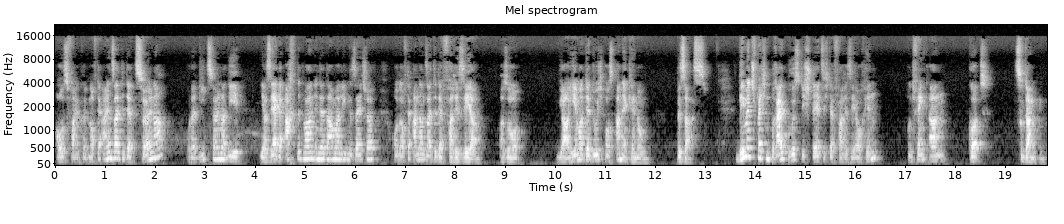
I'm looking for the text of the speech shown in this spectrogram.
ausfallen könnten. Auf der einen Seite der Zöllner oder die Zöllner, die ja sehr geachtet waren in der damaligen Gesellschaft, und auf der anderen Seite der Pharisäer, also ja, jemand, der durchaus Anerkennung besaß. Dementsprechend breitbrüstig stellt sich der Pharisäer auch hin und fängt an, Gott zu danken.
